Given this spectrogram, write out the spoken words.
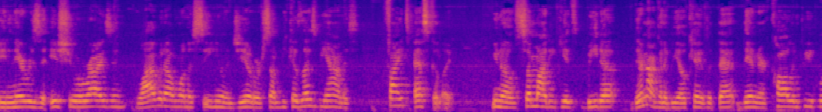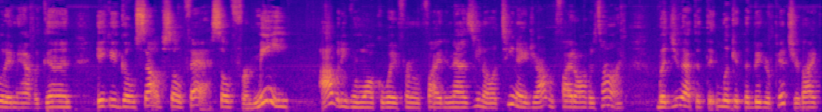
and there is an issue arising, why would I want to see you in jail or something? Because let's be honest, fights escalate. You know, somebody gets beat up, they're not going to be okay with that. Then they're calling people, they may have a gun. It could go south so fast. So for me, I would even walk away from a fight. And as, you know, a teenager, I would fight all the time. But you have to look at the bigger picture. Like,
